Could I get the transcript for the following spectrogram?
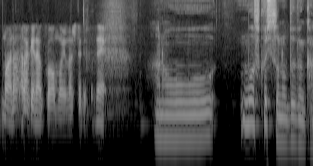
まあ情けなくは思いましたけどね。あのーもう少しその部分考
